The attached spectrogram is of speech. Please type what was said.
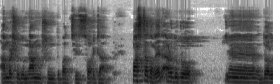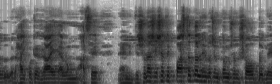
আমরা শুধু নাম শুনতে পাচ্ছি ছয়টা। পাঁচটা দলের আরও দুটো দল হাইকোর্টের রায় এবং আছে নির্দেশনা সেই সাথে পাঁচটা দল নির্বাচন কমিশন সহ উদ্যোগে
